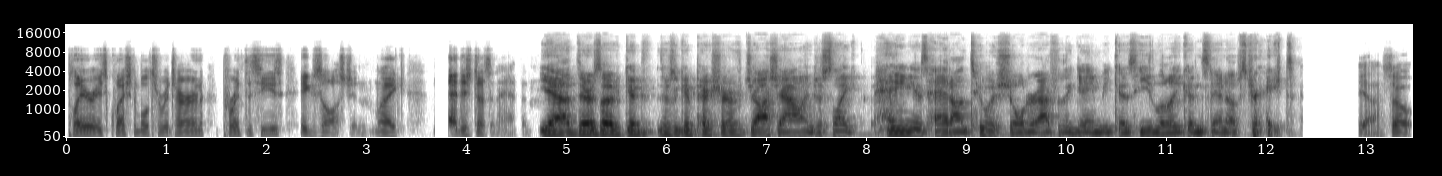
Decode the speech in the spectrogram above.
player is questionable to return parentheses exhaustion like that just doesn't happen Yeah, there's a good there's a good picture of Josh Allen just like hanging his head on Tua's shoulder after the game because he literally couldn't stand up straight. Yeah. So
